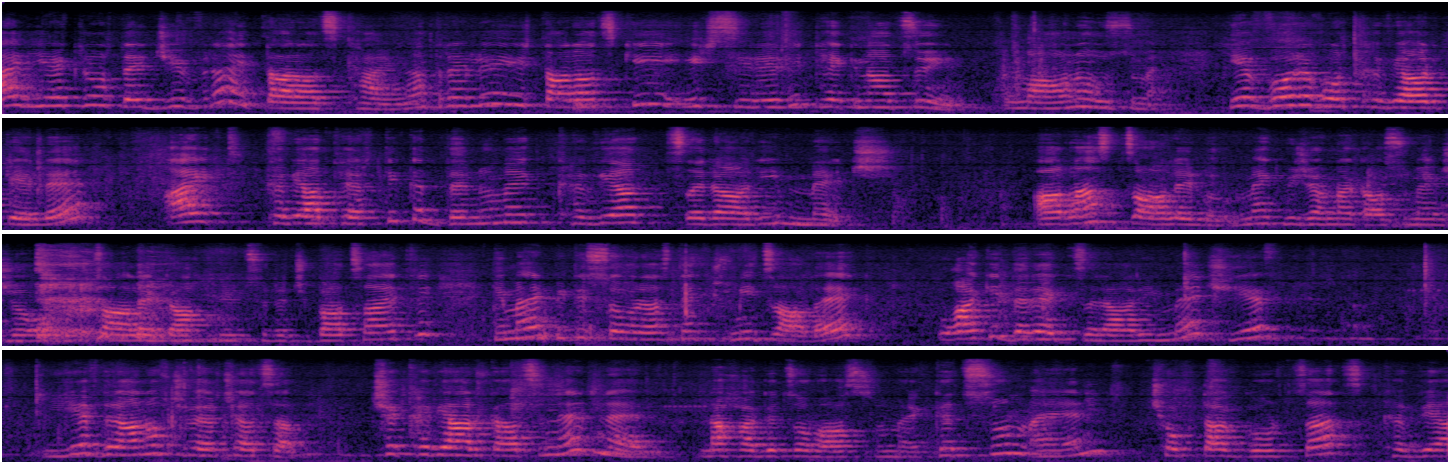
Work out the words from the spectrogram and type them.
այլ երկրորդ էջի վրա այդ տարածքային ընտրելու է իր տարածքի իր սիրելի տեխնացուին, ում անունը ուզում է, եւ որը որ քվեարկել է, այդ քվեաթերթիկը դնում է քվեա ծրարի մեջ առանց ծալելու։ Մենք մի ժամանակ ասում ենք ժողովուրդ ծալեք գաղտնիությունը չբացահայտվի, հիմա էլ պիտի սովորացնենք մի ծալեք, ուղակի դրեք ծրարի մեջ եւ եւ դրանով չվերջացավ չքվյարկածներն էլ նախագծով ասվում է գցում են չօգտագործած քվյա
